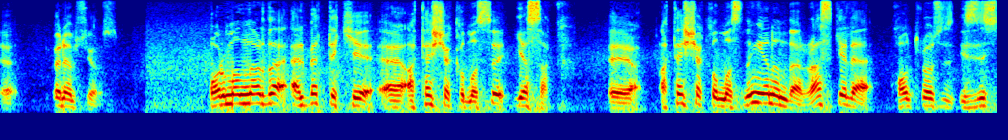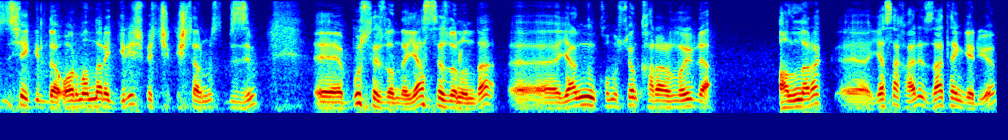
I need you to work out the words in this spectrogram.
e, önemsiyoruz. Ormanlarda elbette ki e, ateş yakılması yasak. E, ateş yakılmasının yanında rastgele, kontrolsüz, izinsiz şekilde ormanlara giriş ve çıkışlarımız bizim e, bu sezonda, yaz sezonunda e, yangın komisyon kararlarıyla alınarak e, yasak hale zaten geliyor.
